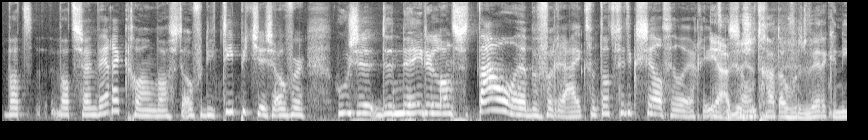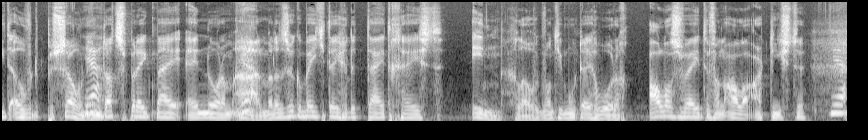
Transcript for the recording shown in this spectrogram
wat, wat zijn werk gewoon was. Over die typetjes, over hoe ze de Nederlandse taal hebben verrijkt. Want dat vind ik zelf heel erg Ja, interessant. dus het gaat over het werk en niet over de persoon. Ja. En dat spreekt mij enorm Ja. aan. Maar dat is ook een beetje tegen de tijdgeest in, geloof ik. Want je moet tegenwoordig alles weten van alle artiesten. Ja.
